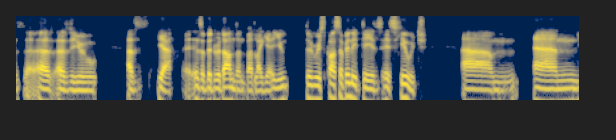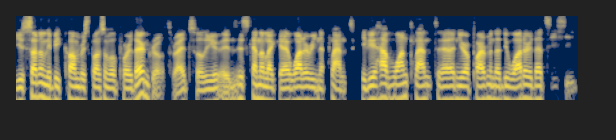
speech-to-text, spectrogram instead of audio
as, as you as yeah it's a bit redundant but like yeah you the responsibility is, is huge um, and you suddenly become responsible for their growth, right? So you it's kind of like a watering a plant. If you have one plant uh, in your apartment that you water, that's easy.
